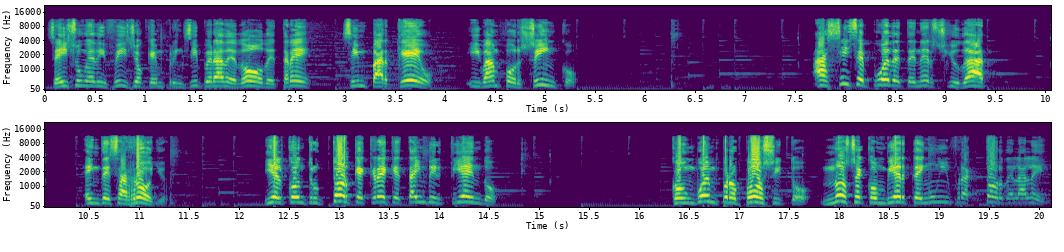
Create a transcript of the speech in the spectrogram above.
Se hizo un edificio que en principio era de dos, de tres, sin parqueo y van por cinco. Así se puede tener ciudad en desarrollo. Y el constructor que cree que está invirtiendo con buen propósito no se convierte en un infractor de la ley.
